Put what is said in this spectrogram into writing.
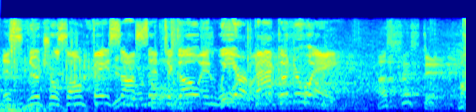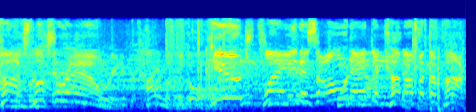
This neutral zone face-off set to go, and we are back underway. Assisted. Cox looks around. Time of the goal. Huge play in his own end to come up with the puck.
